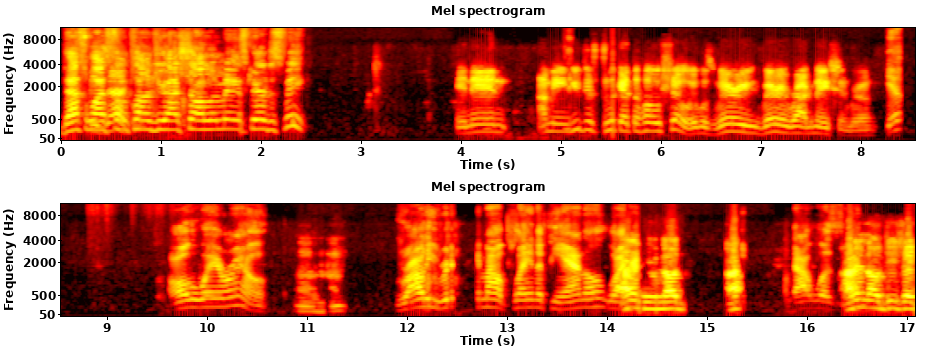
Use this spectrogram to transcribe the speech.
That's why Exactly. sometimes you got Charlamagne scared to speak. And then, I mean, you just look at the whole show. It was very, very Roc Nation, bro. Yep. All the way around. Mhm. Roddy Ricch came out playing the piano. Like I didn't even know. that was I didn't know DJ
